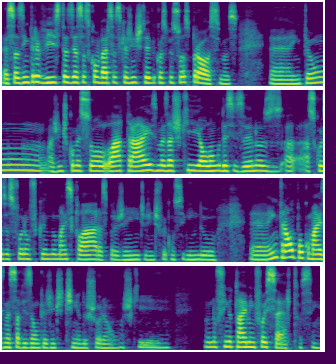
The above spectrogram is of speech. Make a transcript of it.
essas entrevistas e essas conversas que a gente teve com as pessoas próximas. É, então a gente começou lá atrás, mas acho que ao longo desses anos a, as coisas foram ficando mais claras para a gente, a gente foi conseguindo é, entrar um pouco mais nessa visão que a gente tinha do Chorão. Acho que no fim o timing foi certo, assim.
